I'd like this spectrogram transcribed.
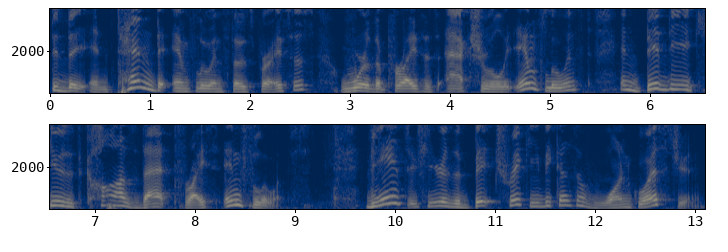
Did they intend to influence those prices? Were the prices actually influenced? And did the accused cause that price influence? The answer here is a bit tricky because of one question.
